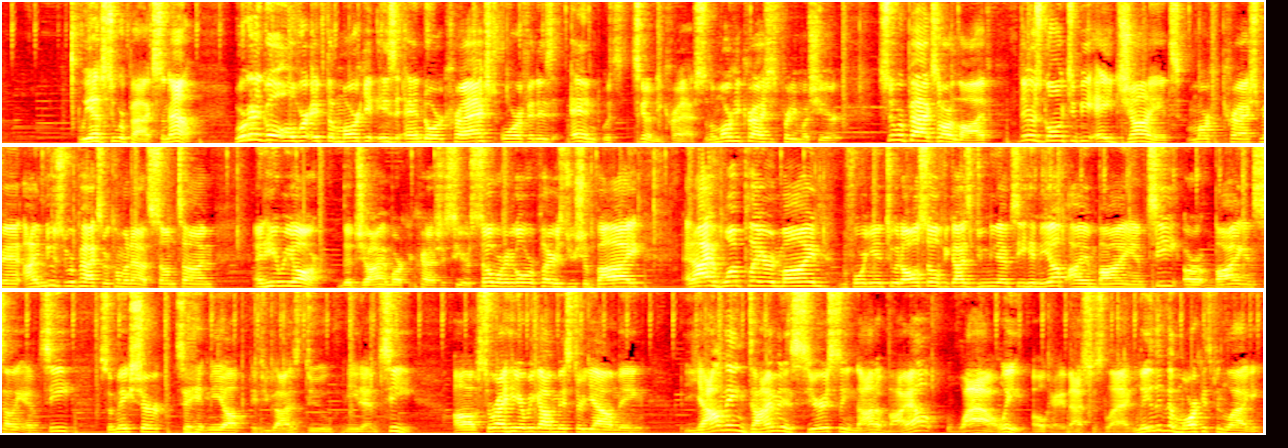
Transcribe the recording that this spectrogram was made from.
We have super packs. So now, we're going to go over if the market is end or crashed, or if it is end, it's going to be crashed. So the market crash is pretty much here. Super packs are live. There's going to be a giant market crash, man. I knew super packs were coming out sometime. And here we are. The giant market crash is here. So we're going to go over players you should buy. And I have one player in mind before we get into it. Also, if you guys do need MT, hit me up. I am buying MT or buying and selling MT. So make sure to hit me up if you guys do need MT. Uh, so right here, we got Mr. Yao Ming. Yao Ming Diamond is seriously not a buyout? Wow. Wait. Okay, that's just lag. Lately, the market's been lagging.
